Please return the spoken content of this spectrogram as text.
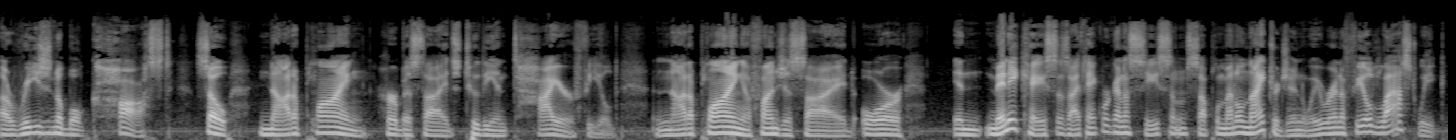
a reasonable cost. So, not applying herbicides to the entire field, not applying a fungicide, or in many cases, I think we're going to see some supplemental nitrogen. We were in a field last week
